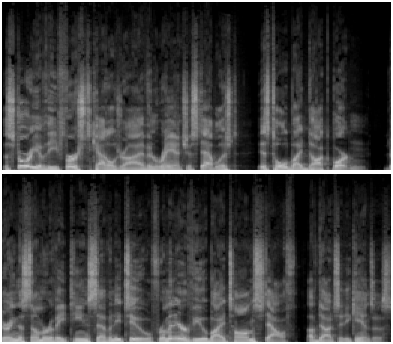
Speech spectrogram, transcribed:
The story of the first cattle drive and ranch established is told by Doc Barton during the summer of 1872 from an interview by Tom Stouth of Dodge City, Kansas.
